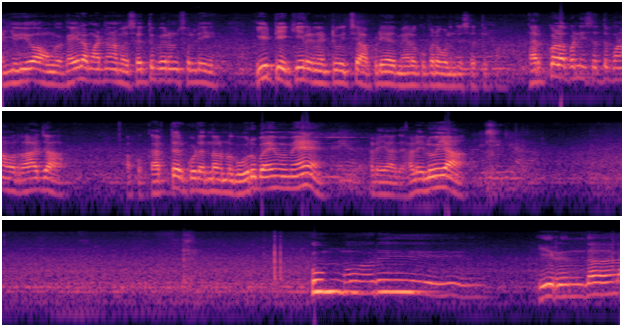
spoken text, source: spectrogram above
ஐயோ அவங்க கையில் மாட்டினா நம்ம செத்து போயிடும்னு சொல்லி ஈட்டியை கீழே நெட்டு வச்சு அப்படியே அது மேலே குப்புற விழுந்து செத்துப்பான். தற்கொலை பண்ணி செத்து போன ஒரு ராஜா. அப்போ கர்த்தர் கூட இருந்தால் நம்மளுக்கு ஒரு பயமுமே கிடையாது. ஹலே லூயா உம்மோடு இருந்தால்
